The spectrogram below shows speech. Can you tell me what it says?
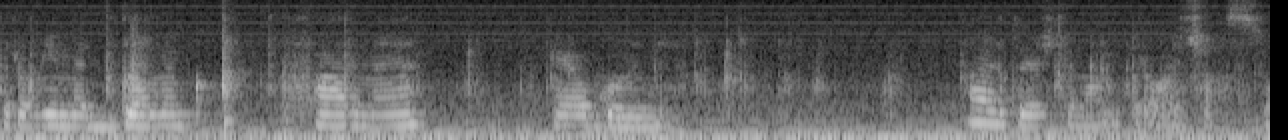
zrobimy domek, farmę i ogólnie. Ale to jeszcze mam trochę czasu.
